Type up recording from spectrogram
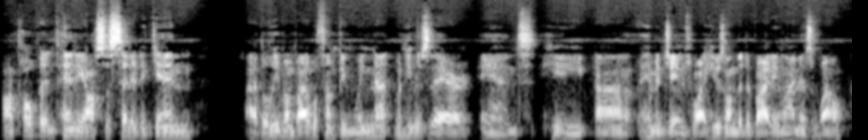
on pulpit and pen, he also said it again I believe on Bible Thumping Wingnut when he was there, and he, uh, him and James White, he was on the dividing line as well,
